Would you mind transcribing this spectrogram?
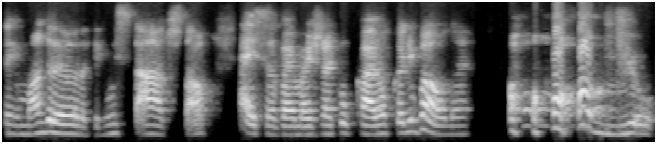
tem uma grana, tem um status e tal. Aí você vai imaginar que o cara é um canibal, né? Óbvio,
